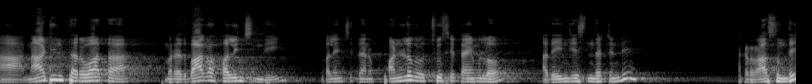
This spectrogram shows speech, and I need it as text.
ఆ నాటిన తర్వాత మరి అది బాగా ఫలించింది. ఫలించి దాని పండ్లు చూసే టైంలో అది ఏం చేసిందటండి? అక్కడ రాసుంది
